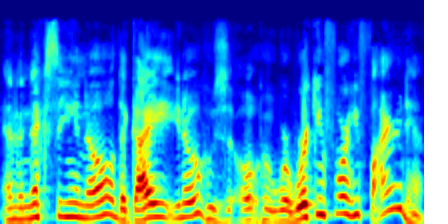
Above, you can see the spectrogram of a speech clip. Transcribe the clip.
And the next thing you know, the guy, you know, who's oh, who we're working for, he fired him.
